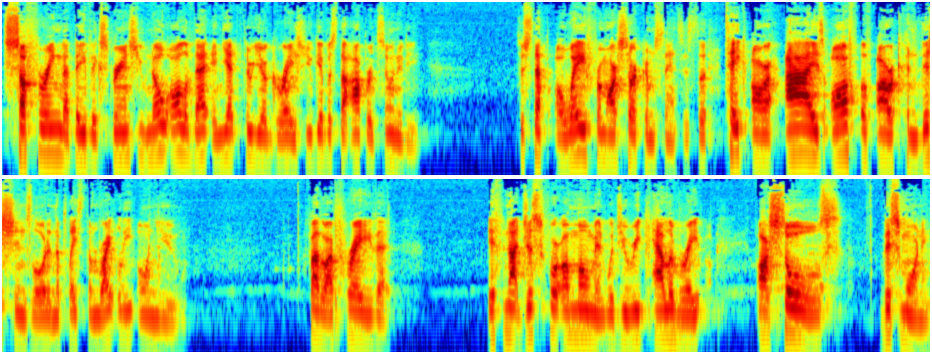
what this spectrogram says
suffering that they've experienced. You know all of that, and yet through your grace, you give us the opportunity to step away from our circumstances, to take our eyes off of our conditions, Lord, and to place them rightly on you. Father, I pray that if not just for a moment, would you recalibrate our souls this morning?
